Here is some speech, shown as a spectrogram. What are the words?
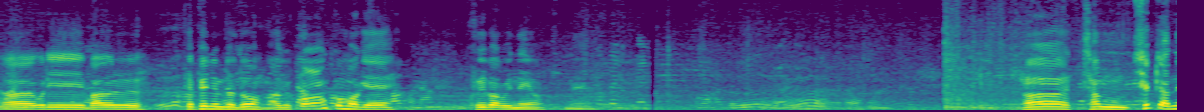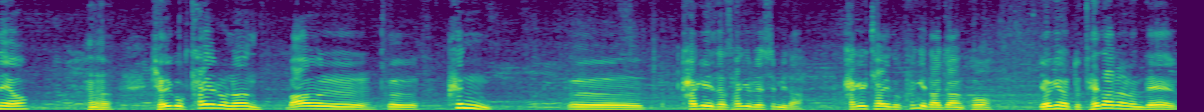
아, 우리 마을 대표님들도 아주 꼼꼼하게 구입하고 있네요. 네. 아, 참 쉽지 않네요. 결국 타이로는 마을 그큰그 가게에서 사기로 했습니다. 가격 차이도 크게 나지 않고 여기는 또 배달하는데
